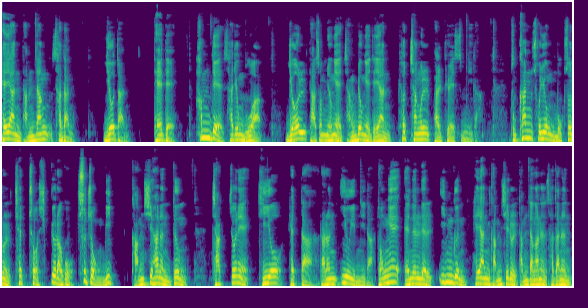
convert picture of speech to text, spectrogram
해안 담당 사단, 여단, 대대, 함대 사령부와 15명의 장병에 대한 표창을 발표했습니다. 북한 소형 목선을 최초 식별하고 추종 및 감시하는 등 작전에 기여했다라는 이유입니다. 동해 NLL 인근 해안 감시를 담당하는 사단은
